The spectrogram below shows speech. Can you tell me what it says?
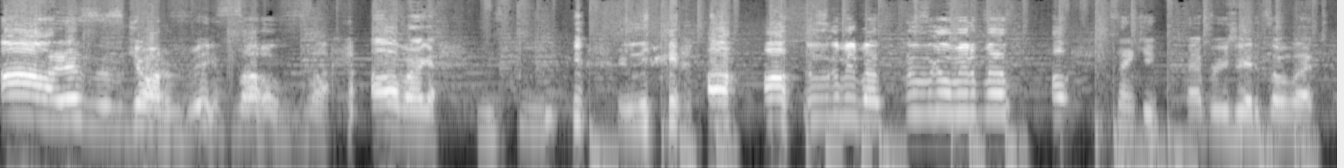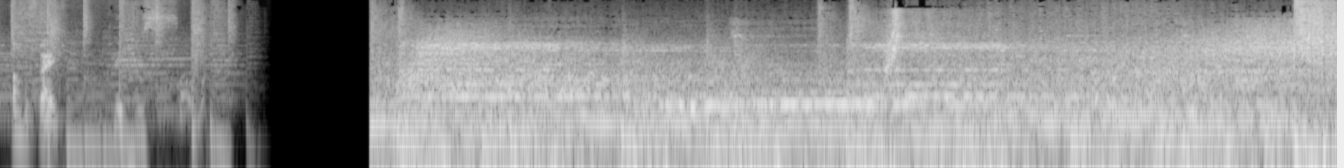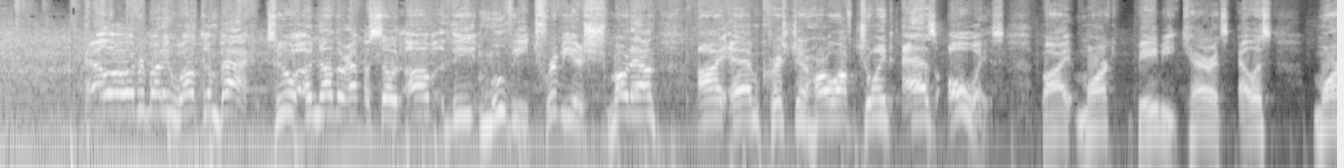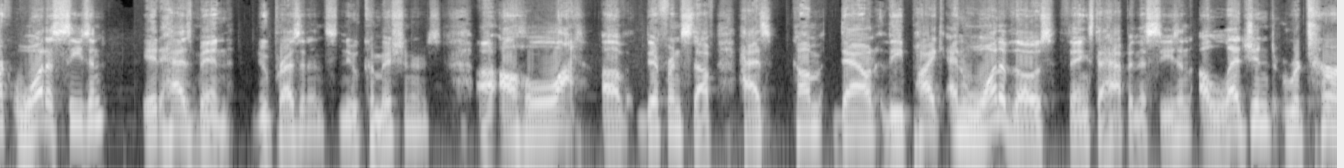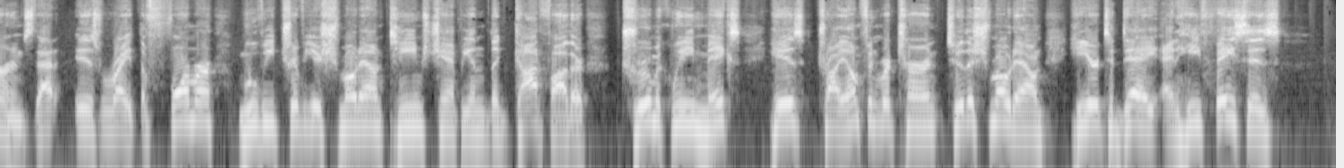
oh, this is gonna be so fun. Oh my god. oh, oh, this is gonna be the best. This is gonna be the best. Oh, thank you. I appreciate it so much. Oh, thank you. Thank you so everybody. Welcome back to another episode of the Movie Trivia Schmodown. I am Christian Harloff, joined as always by Mark Baby Carrots Ellis. Mark, what a season it has been. New presidents, new commissioners, uh, a lot of different stuff has come down the pike. And one of those things to happen this season, a legend returns. That is right. The former movie trivia schmodown teams champion, the Godfather, Drew McWeeny makes his triumphant return to the schmodown here today, and he faces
